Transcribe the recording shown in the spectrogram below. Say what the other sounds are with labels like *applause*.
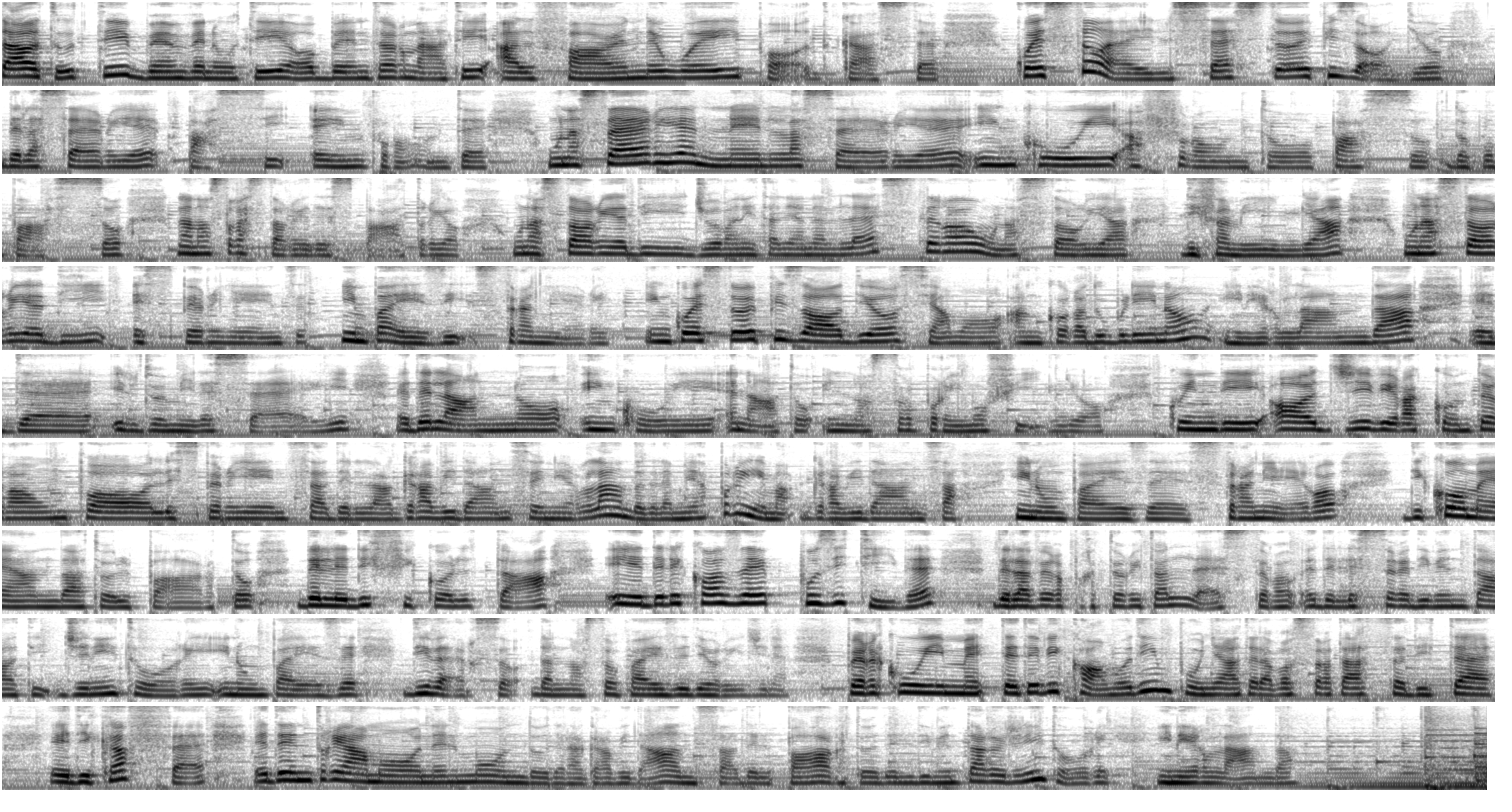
Ciao a tutti, benvenuti o bentornati al Far and Away podcast. Questo è il sesto episodio della serie Passi e Impronte, una serie nella serie in cui affronto passo dopo passo la nostra storia d'espatrio, una storia di giovani italiani all'estero, una storia di famiglia, una storia di esperienze in paesi stranieri. In questo episodio siamo ancora a Dublino, in Irlanda, ed ed è il 2006 ed è l'anno in cui è nato il nostro primo figlio. Quindi oggi vi racconterò un po' l'esperienza della gravidanza in Irlanda, della mia prima gravidanza in un paese straniero, di come è andato il parto, delle difficoltà e delle cose positive dell'aver partorito all'estero e dell'essere diventati genitori in un paese diverso dal nostro paese di origine. Per cui mettetevi comodi, impugnate la vostra tazza di tè e di caffè ed entriamo nel mondo della gravidanza, del parto e del diventare genitori in Irlanda.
